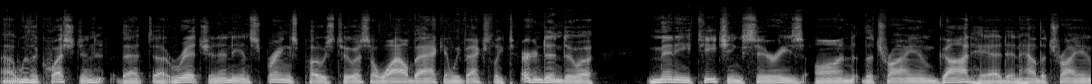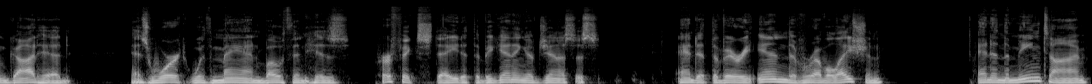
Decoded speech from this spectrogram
uh, with a question that uh, Rich in Indian Springs posed to us a while back, and we've actually turned into a mini teaching series on the triune Godhead and how the triune Godhead has worked with man both in his perfect state at the beginning of Genesis and at the very end of Revelation. And in the meantime,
